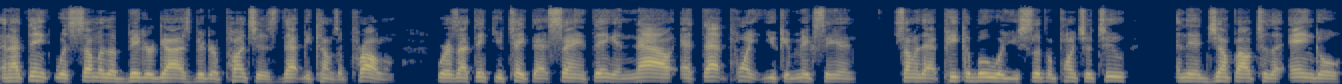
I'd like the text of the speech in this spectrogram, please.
And I think with some of the bigger guys, bigger punches, that becomes a problem. Whereas I think you take that same thing and now at that point you can mix in some of that peekaboo where you slip a punch or two and then jump out to the angle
